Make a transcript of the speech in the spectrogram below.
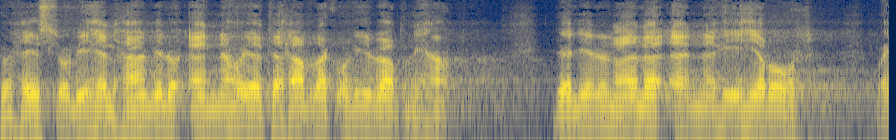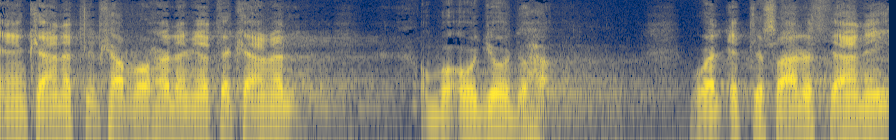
تحس به الحامل أنه يتحرك في بطنها. دليل على ان فيه روح وإن كانت تلك الروح لم يتكامل وجودها. والإتصال الثاني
